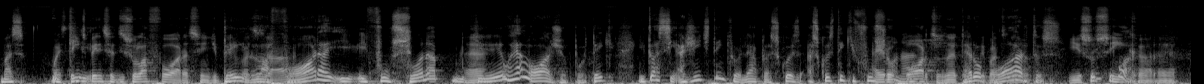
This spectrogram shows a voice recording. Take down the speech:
Mas, Mas tem que experiência disso lá fora, assim, de tem privatizar? lá fora e, e funciona É. que nem um relógio, pô. Tem que... Então, assim, a gente tem que olhar para as coisas. As coisas têm que funcionar. Aeroportos, né? Aeroportos. Isso sim, cara. é.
